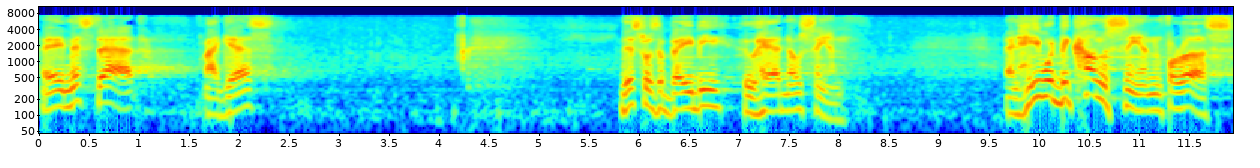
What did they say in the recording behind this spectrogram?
Hey, missed that, I guess. This was a baby who had no sin. And He would become sin for us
